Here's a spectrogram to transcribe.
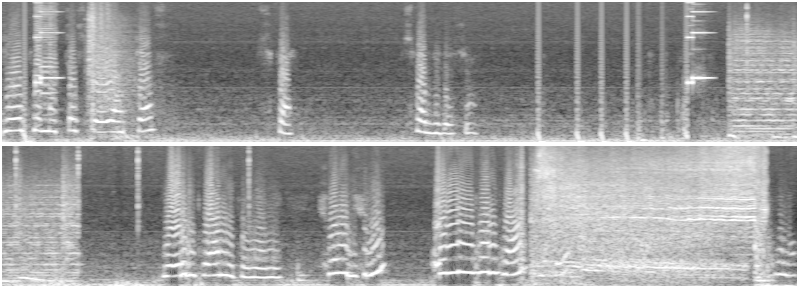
C'ye spam atacağız, C'ye atacağız. Süper. Süper gidiyor şu an. Yarım puan yapıyorum yani. Şöyle düşünün. 10 bin puan. Bunu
